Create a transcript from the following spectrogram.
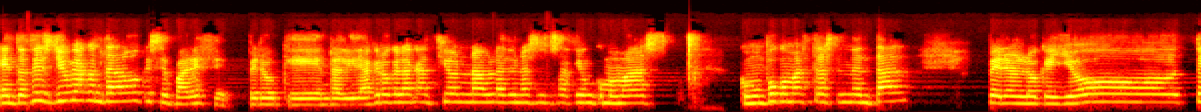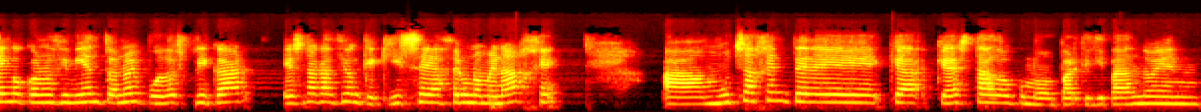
Entonces yo voy a contar algo que se parece, pero que en realidad creo que la canción habla de una sensación como más, como un poco más trascendental, pero en lo que yo tengo conocimiento, ¿no? Y puedo explicar, es una canción que quise hacer un homenaje a mucha gente que ha estado como participando en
